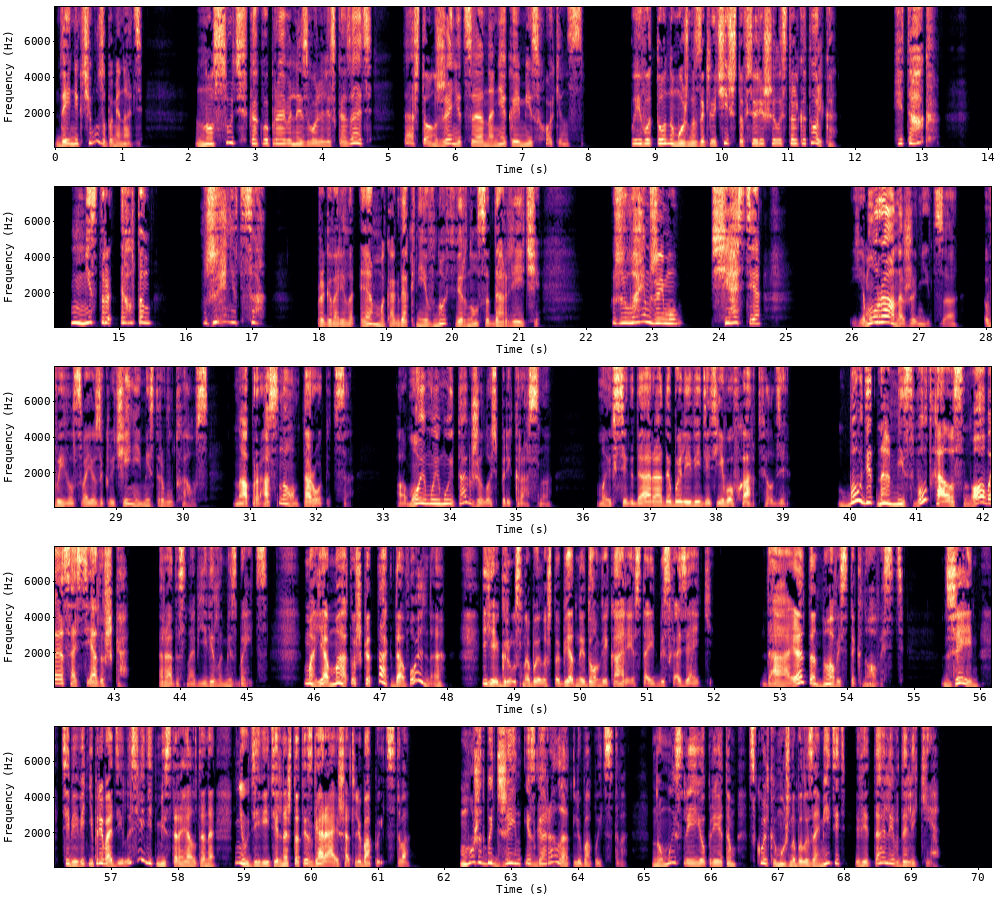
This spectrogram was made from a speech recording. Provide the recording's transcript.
да и ни к чему запоминать. Но суть, как вы правильно изволили сказать, та, что он женится на некой мисс Хокинс. По его тону можно заключить, что все решилось только-только. «Итак, мистер Элтон женится?» проговорила Эмма, когда к ней вновь вернулся дар речи. «Желаем же ему счастья!» «Ему рано жениться», — вывел свое заключение мистер Вудхаус. «Напрасно он торопится. По-моему, ему и так жилось прекрасно. Мы всегда рады были видеть его в Хартфилде». «Будет нам, мисс Вудхаус, новая соседушка», — радостно объявила мисс Бейтс. «Моя матушка так довольна. Ей грустно было, что бедный дом викария стоит без хозяйки. Да, это новость так новость. Джейн, тебе ведь не приводилось видеть мистера Элтона. Неудивительно, что ты сгораешь от любопытства. Может быть, Джейн и сгорала от любопытства, но мысли ее при этом, сколько можно было заметить, витали вдалеке.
